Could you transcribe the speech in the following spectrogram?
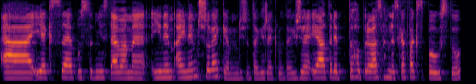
a jak se postupně stáváme jiným a jiným člověkem, když to tak řeknu. Takže já tady toho pro vás mám dneska fakt spoustu.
